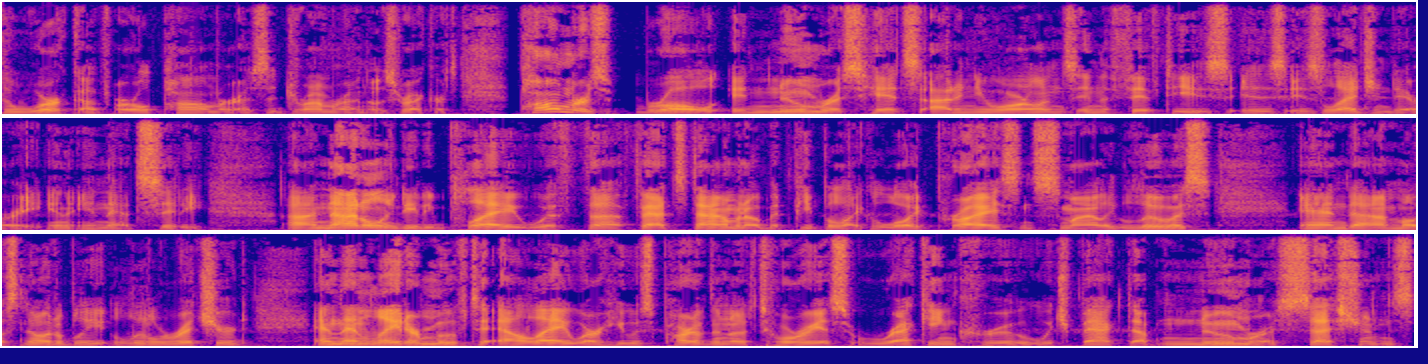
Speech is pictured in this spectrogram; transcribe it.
the work of Earl Palmer as the drummer on those records. Palmer's role in numerous hits out of New Orleans in the 50s is, is legendary in, in that city. Uh, not only did he play with uh, Fats Domino, but people like Lloyd Price and Smiley Lewis and uh, most notably Little Richard, and then later moved to L.A., where he was part of the notorious Wrecking Crew, which backed up numerous sessions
